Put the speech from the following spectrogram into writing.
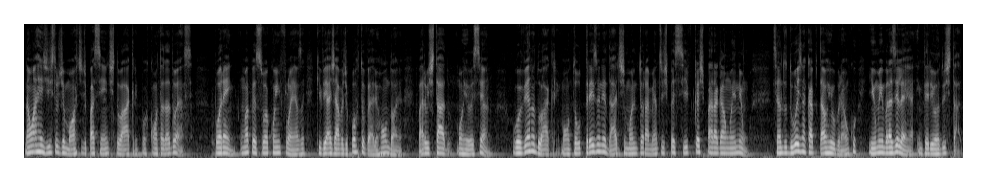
Não há registro de morte de pacientes do Acre por conta da doença. Porém, uma pessoa com influenza que viajava de Porto Velho, Rondônia, para o estado morreu esse ano. O governo do Acre montou três unidades de monitoramento específicas para H1N1, sendo duas na capital Rio Branco e uma em Brasileia, interior do estado.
